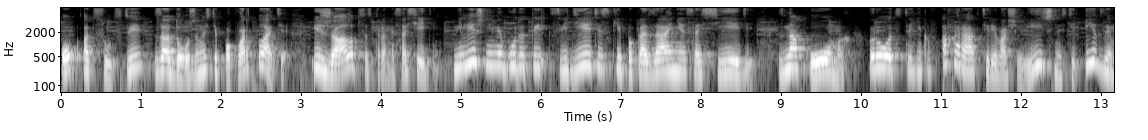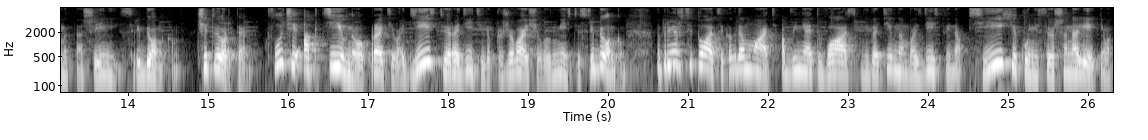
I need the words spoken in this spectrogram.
об отсутствии задолженности по квартплате и жалоб со стороны соседей. Не лишними будут и свидетельские показания соседей, знакомых, родственников о характере вашей личности и взаимоотношений с ребенком. Четвертое. В случае активного противодействия родителя, проживающего вместе с ребенком, например, в ситуации, когда мать обвиняет вас в негативном воздействии на психику несовершеннолетнего,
